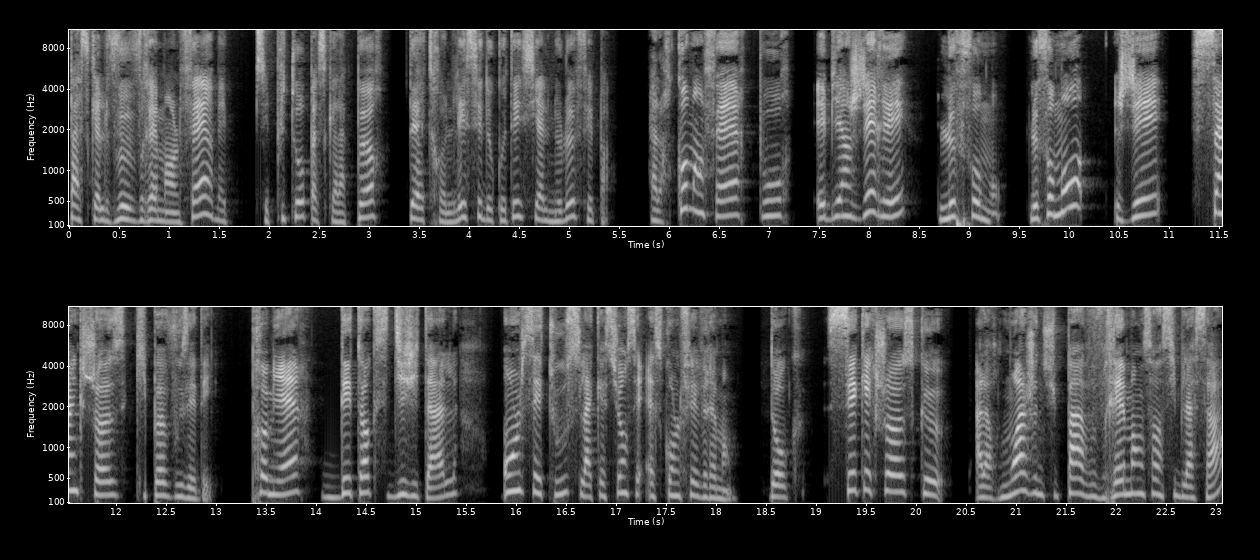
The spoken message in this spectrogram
parce qu'elle veut vraiment le faire, mais c'est plutôt parce qu'elle a peur d'être laissée de côté si elle ne le fait pas. Alors comment faire pour, eh bien, gérer le FOMO Le FOMO, j'ai cinq choses qui peuvent vous aider. Première, détox digital. On le sait tous, la question c'est est-ce qu'on le fait vraiment? Donc, c'est quelque chose que, alors moi, je ne suis pas vraiment sensible à ça,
